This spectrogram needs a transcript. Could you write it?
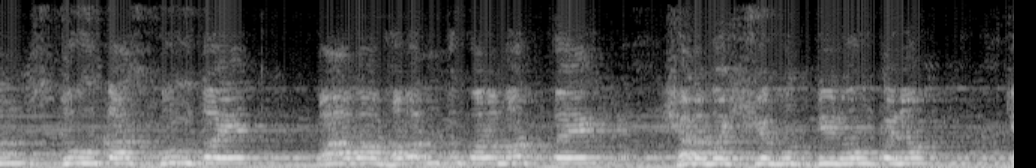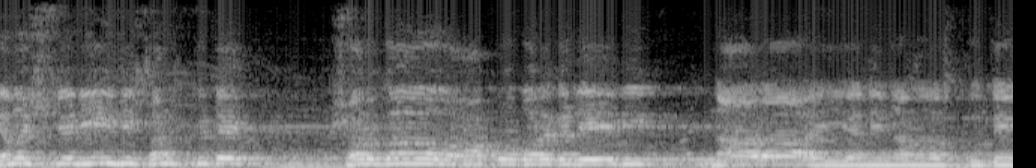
সর্বস্ব বুদ্ধিরূপেণ জনশ্রীদি সংস্কৃতে স্বর্গ আপবর্গ দেবী নারায়ণী নমস্তুতে।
